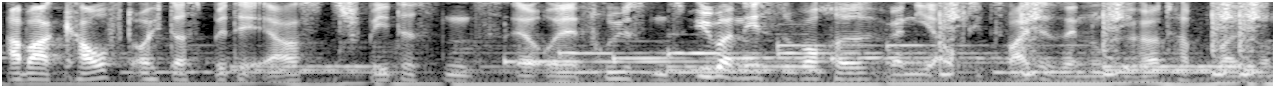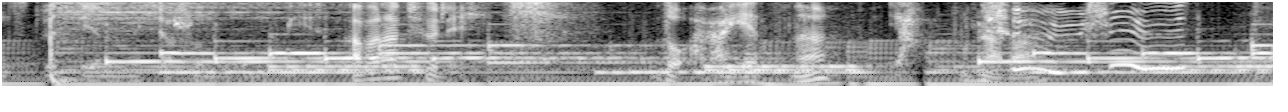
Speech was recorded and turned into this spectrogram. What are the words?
aber kauft euch das bitte erst spätestens äh, oder frühestens übernächste Woche, wenn ihr auch die zweite Sendung gehört habt, weil sonst wisst ihr nämlich ja schon, worum es geht. Aber natürlich. So, aber jetzt, ne? Ja, Wunderbar. Tschüss.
